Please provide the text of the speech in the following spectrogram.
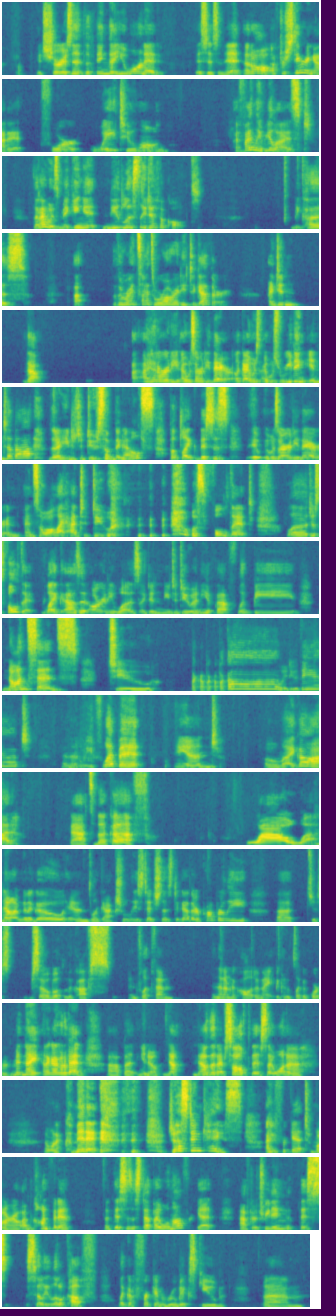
it sure isn't the thing that you wanted. This isn't it at all. After staring at it for way too long, I finally realized that I was making it needlessly difficult because uh, the right sides were already together. I didn't, that, I had already, I was already there. Like I was, I was reading into that, that I needed to do something else, but like this is, it, it was already there. And, and so all I had to do was fold it uh, just fold it like as it already was. I didn't need to do any of that flippy nonsense to baka baka baka. We do that and then we flip it and oh my god, that's the cuff. Wow. Now I'm gonna go and like actually stitch this together properly, uh, just sew both of the cuffs and flip them and then I'm gonna call it a night because it's like a quarter to midnight and I gotta go to bed. Uh, but you know, now now that I've solved this, I wanna I wanna commit it just in case I forget tomorrow. I'm confident that this is a step I will not forget after treating this silly little cuff like a frickin' Rubik's Cube. Um,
